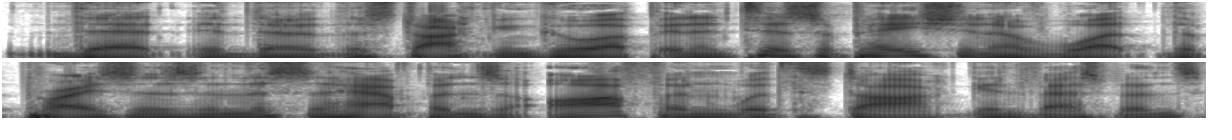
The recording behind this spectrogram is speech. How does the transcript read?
that the the stock can go up in anticipation of what the price is, and this happens often with stock investments.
